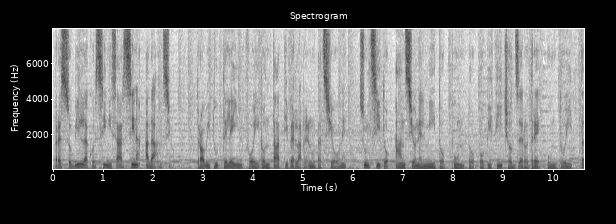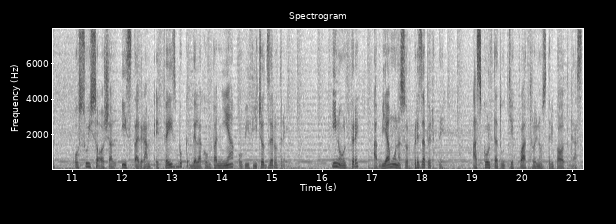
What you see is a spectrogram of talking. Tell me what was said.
presso Villa Corsini Sarsina ad Anzio. Trovi tutte le info e i contatti per la prenotazione sul sito anzionelmito.opificio03.it o sui social Instagram e Facebook della compagnia Opificio 03. Inoltre abbiamo una sorpresa per te Ascolta tutti e quattro i nostri podcast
